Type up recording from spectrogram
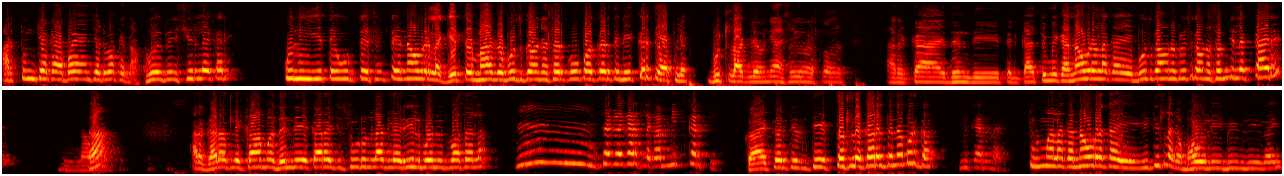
अरे तुमच्या काय बायांच्या डोक्यात खोळ बिल शिरलंय का रे कुणी येते उठते सुटते नवऱ्याला घेते माग बुजगावण्यासारखं उभा करते आणि हे करते आपलं भूत लागले आणि असे. अरे काय धंदे तर काय तुम्ही काय नवऱ्याला काय बुजगावणं बिजगावणं समजेल काय रे हा? अरे घरातले काम धंदे करायचे सोडून लागले रील बनवत बसायला? हम्म सगळं घरातलं काम मीच करते. काय करते? ते तसलं करायचं ना बरं का? मी करणार. तुम्हाला का नवरा काय येतीच का भाऊली बिवली काही?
